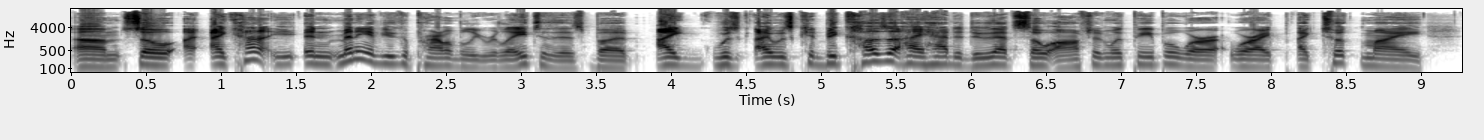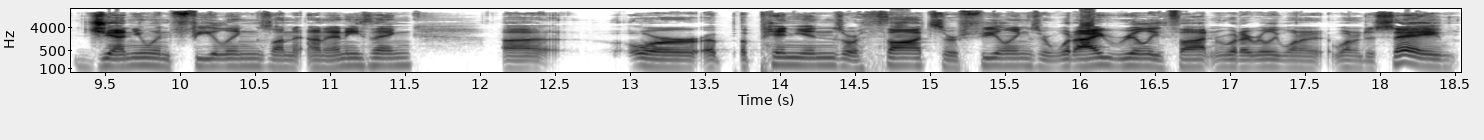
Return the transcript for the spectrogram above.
Um, so I, I kind of, and many of you could probably relate to this, but I was, I was, because I had to do that so often with people where, where I, I took my genuine feelings on, on anything, uh, or uh, opinions or thoughts or feelings or what I really thought and what I really wanted wanted to say in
